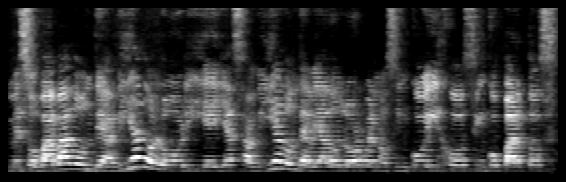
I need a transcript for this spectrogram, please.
me sobaba donde había dolor y ella sabía donde había dolor, bueno, cinco hijos, cinco partos.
